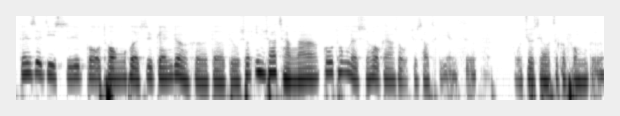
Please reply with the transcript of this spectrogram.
跟设计师沟通，或者是跟任何的比如说印刷厂啊沟通的时候，跟他说我就是要这个颜色，我就是要这个风格。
